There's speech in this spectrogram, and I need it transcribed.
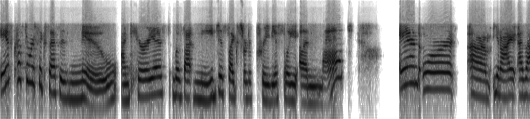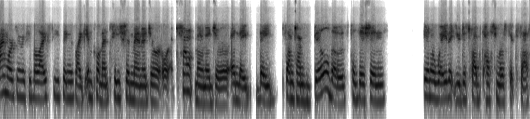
if customer success is new, I'm curious was that need just like sort of previously unmet? And, or, um, you know, I, as I'm working with people, I see things like implementation manager or account manager, and they they sometimes bill those positions in a way that you described customer success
